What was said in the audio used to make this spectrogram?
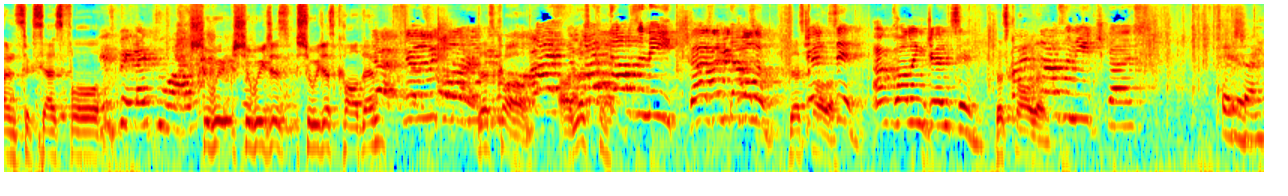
unsuccessful. It's been like two hours. Should we should we just should we just call them? Yeah, let me call her. Let's call. Uh, let's call. Each. Guys, let me call them. Let's call Jentzen. I'm calling Jentzen. Let's call them. Five thousand each, guys. FaceTime.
